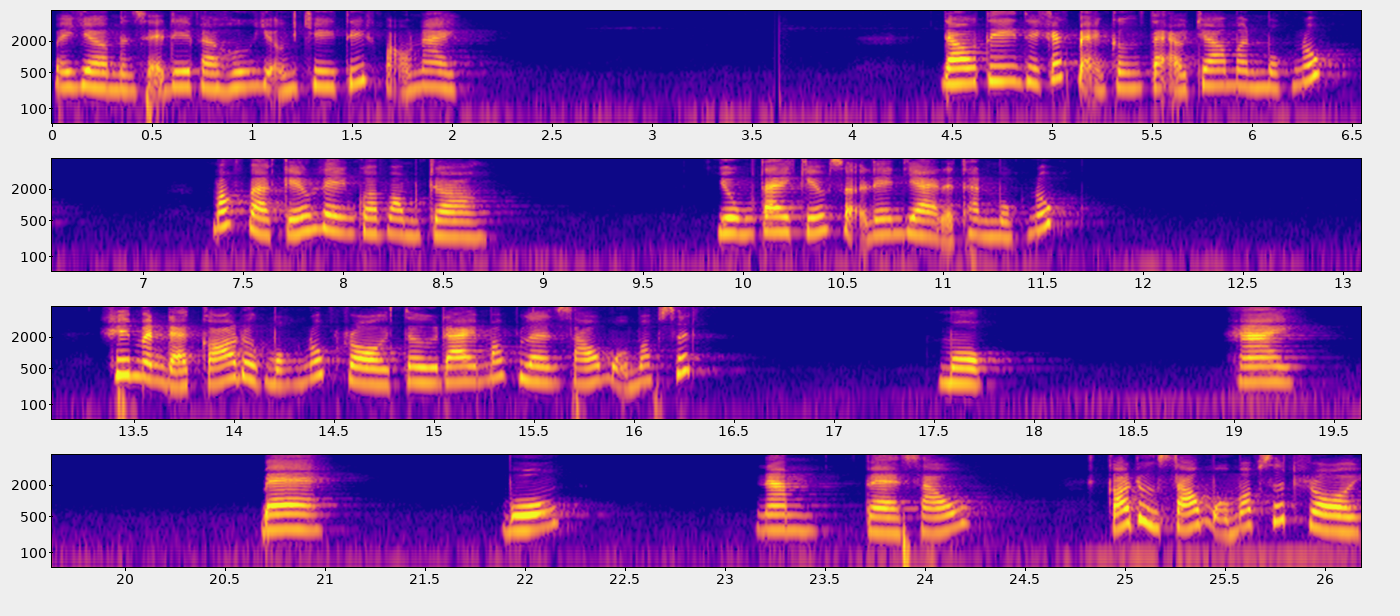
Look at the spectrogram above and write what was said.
Bây giờ mình sẽ đi vào hướng dẫn chi tiết mẫu này đầu tiên thì các bạn cần tạo cho mình một nút. Móc và kéo len qua vòng tròn. Dùng tay kéo sợi len dài để thành một nút. Khi mình đã có được một nút rồi, từ đây móc lên 6 mũi móc xích. 1 2 3 4 5 và 6 có được 6 mũi móc xích rồi,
